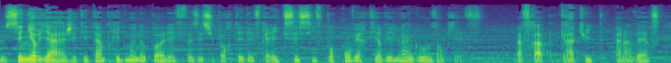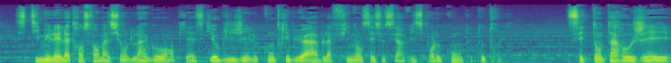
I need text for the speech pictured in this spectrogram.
Le seigneuriage était un prix de monopole et faisait supporter des frais excessifs pour convertir des lingots en pièces. La frappe gratuite, à l'inverse, stimulait la transformation de lingots en pièces qui obligeait le contribuable à financer ce service pour le compte d'autrui. S'étant arrogé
